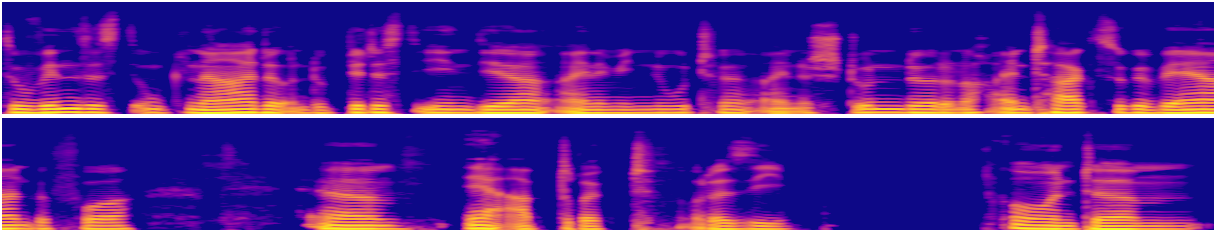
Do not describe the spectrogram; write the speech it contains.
du winselst um Gnade und du bittest ihn, dir eine Minute, eine Stunde oder noch einen Tag zu gewähren, bevor ähm, er abdrückt oder sie. Und ähm,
